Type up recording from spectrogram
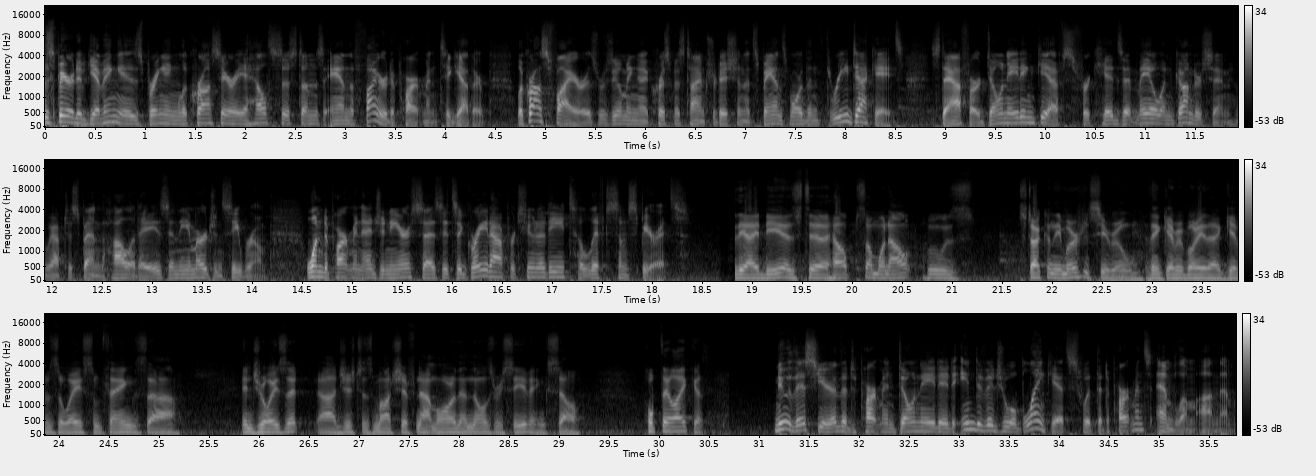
The spirit of giving is bringing La Crosse area health systems and the fire department together. La Crosse Fire is resuming a Christmas time tradition that spans more than three decades. Staff are donating gifts for kids at Mayo and Gundersen who have to spend the holidays in the emergency room. One department engineer says it's a great opportunity to lift some spirits. The idea is to help someone out who's stuck in the emergency room. I think everybody that gives away some things uh, enjoys it uh, just as much, if not more, than those receiving. So hope they like it. New this year, the department donated individual blankets with the department's emblem on them.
